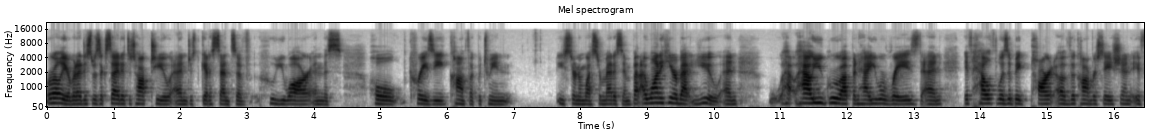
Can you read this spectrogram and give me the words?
earlier, but I just was excited to talk to you and just get a sense of who you are and this whole crazy conflict between Eastern and Western medicine. But I want to hear about you and how, you grew up and how you were raised and if health was a big part of the conversation, if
